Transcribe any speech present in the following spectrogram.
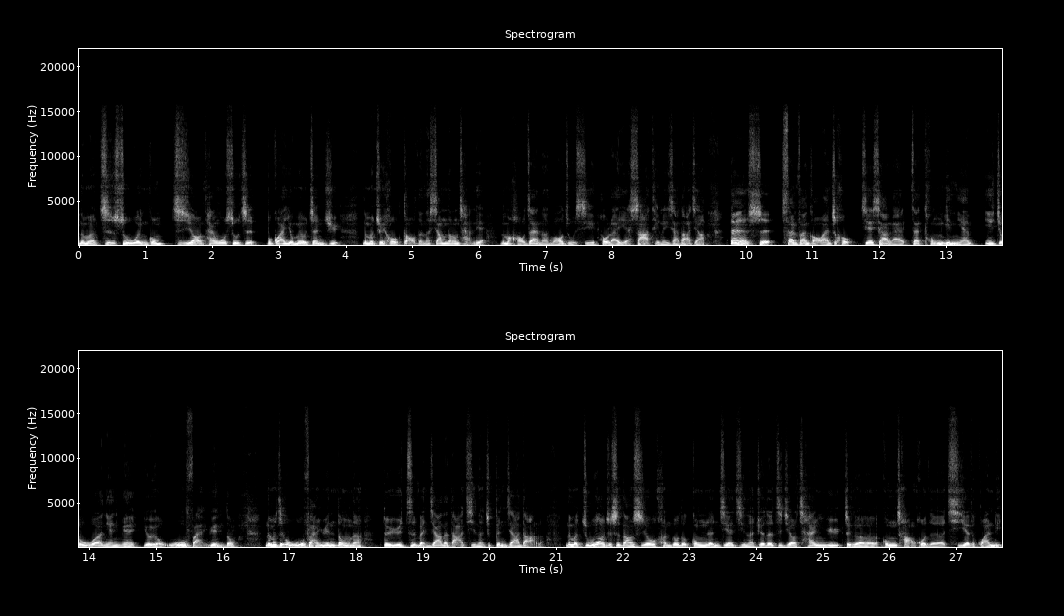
那么指数问功，只要贪污数字，不管有没有证据，那么最后搞得呢相当惨烈。那么好在呢，毛主席后来也刹停了一下大家。但是三反搞完之后，接下来在同一年，一九五二年里面又有五反运动。那么这个五反运动呢？对于资本家的打击呢，就更加大了。那么主要就是当时有很多的工人阶级呢，觉得自己要参与这个工厂或者企业的管理，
